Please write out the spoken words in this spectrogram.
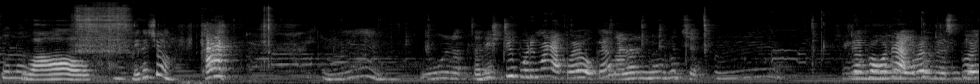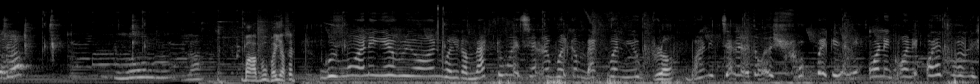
চলো ওয়াও দেখেছ? হ্যাঁ। মিষ্টির পরিমাণ একবারে ওকে। নুন হচ্ছে। একবারে ক্রিস্পি হয়েছে। বাবু ভাই আসেন good morning everyone welcome back to my channel welcome back to my new blog বাণির চ্যানেলে তোমাদের সবাইকে জানি অনেক অনেক অনেক অনেক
